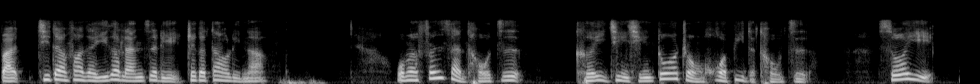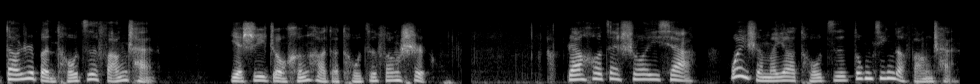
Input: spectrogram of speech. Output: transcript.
把鸡蛋放在一个篮子里这个道理呢？我们分散投资，可以进行多种货币的投资，所以到日本投资房产也是一种很好的投资方式。然后再说一下为什么要投资东京的房产。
